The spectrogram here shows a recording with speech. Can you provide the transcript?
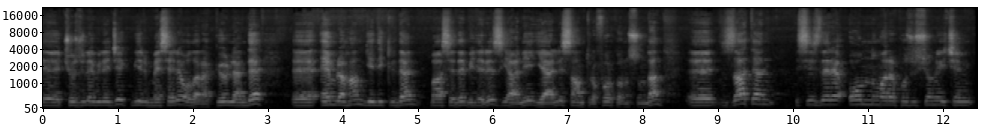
e, çözülebilecek bir mesele olarak görülen de e, Emrahan Gedikli'den bahsedebiliriz. Yani yerli santrofor konusundan. E, zaten sizlere 10 numara pozisyonu için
